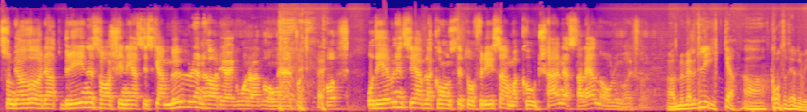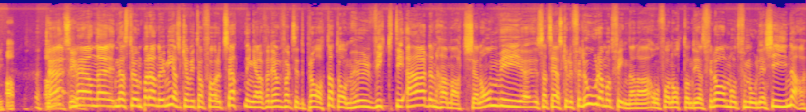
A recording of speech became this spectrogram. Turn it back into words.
som jag hörde att Brynäs har kinesiska muren hörde jag igår några gånger på TV. Och det är väl inte så jävla konstigt då, för det är ju samma coach här nästan. En av dem var ju för. Ja, de är väldigt lika, Ja. konstaterade vi. Ja. Nej, men eh, när Strumpan ändå är med så kan vi ta förutsättningarna, för det har vi faktiskt inte pratat om. Hur viktig är den här matchen? Om vi eh, så att säga skulle förlora mot finnarna och få en åttondelsfinal mot förmodligen Kina,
